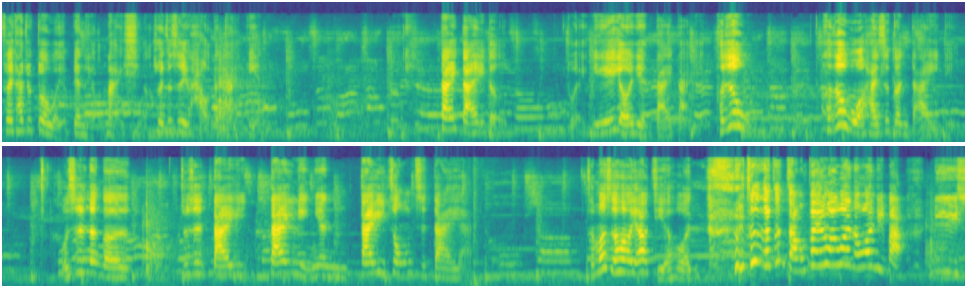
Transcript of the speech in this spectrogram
所以他就对我也变得有耐心了。所以这是一个好的改变。呆呆的，对，爷爷有一点呆呆的，可是可是我还是更呆一点，我是那个。就是呆呆里面呆中之呆呀，什么时候要结婚？这个是长辈会问的问题吧？你是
